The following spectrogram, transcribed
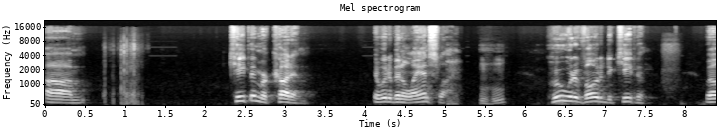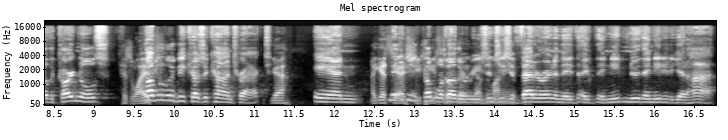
um, keep him or cut him, it would have been a landslide. Mm-hmm. Who would have voted to keep him? Well, the Cardinals, his wife, probably because of contract. Yeah and I guess maybe yeah, a couple of other reasons. He's a veteran, and they they, they need, knew they needed to get hot,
